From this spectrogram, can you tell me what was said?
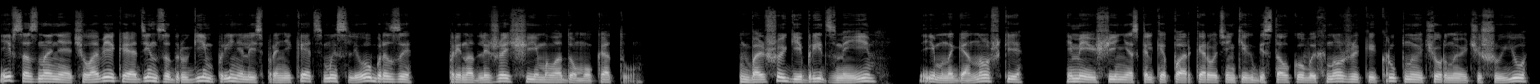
и в сознание человека один за другим принялись проникать мысли-образы, принадлежащие молодому коту. Большой гибрид змеи и многоножки, имеющие несколько пар коротеньких бестолковых ножек и крупную черную чешую,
